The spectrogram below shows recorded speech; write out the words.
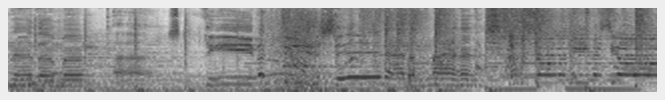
Nada más. Divertirse nada más. Tan solo diversión.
